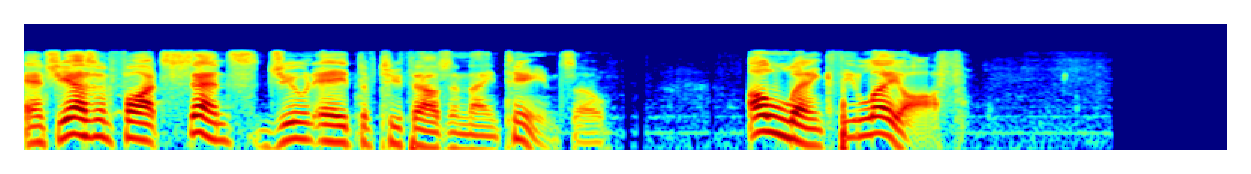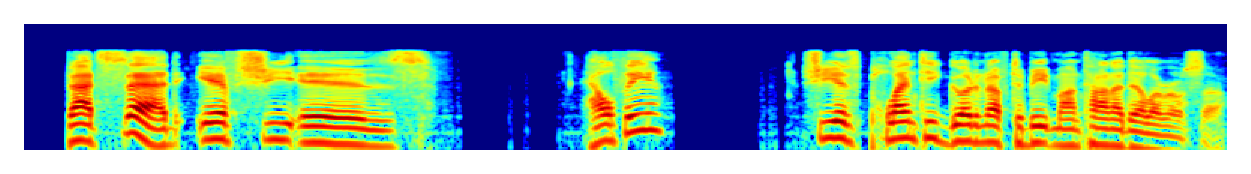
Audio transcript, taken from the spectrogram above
And she hasn't fought since June 8th of 2019. So a lengthy layoff. That said, if she is healthy, she is plenty good enough to beat Montana De La Rosa.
